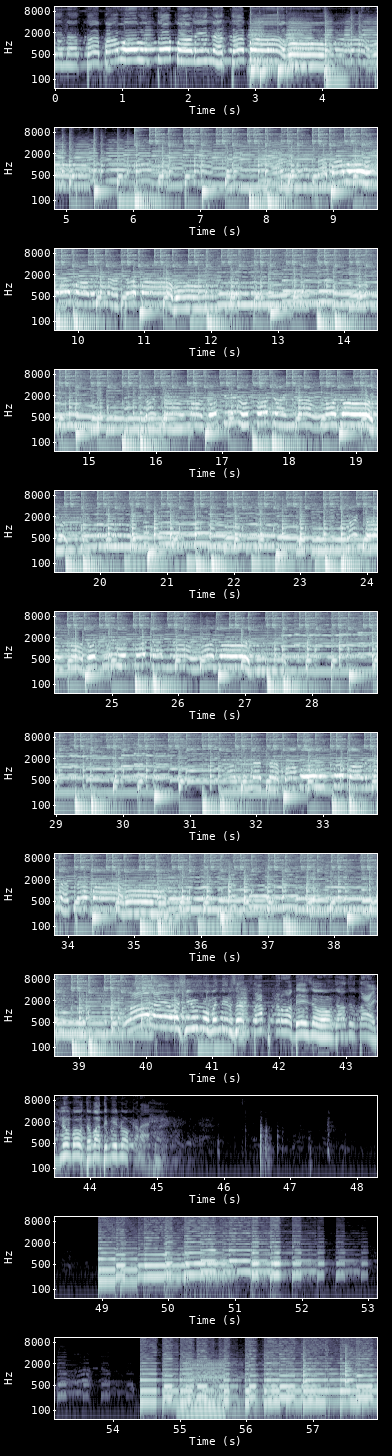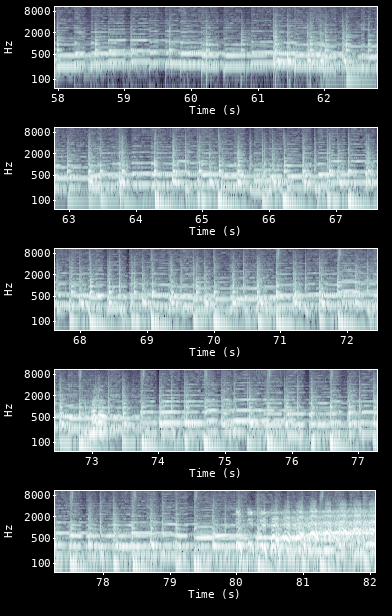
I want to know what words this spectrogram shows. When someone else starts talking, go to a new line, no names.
બાળીને તબાવો તો બાળીને તબાવો. શિવનું મંદિર છે તાપ કરવા બે જાવ હું તાજનું બહુ ધબાધબી ન કરાય.
હલો ઘણી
